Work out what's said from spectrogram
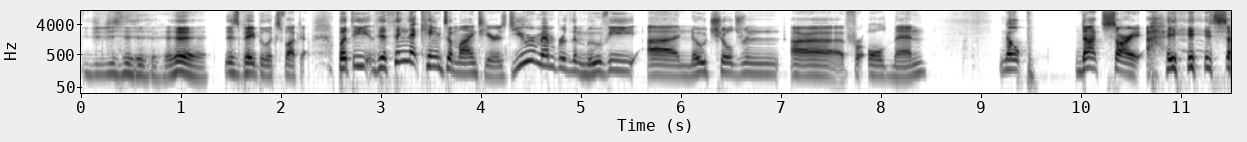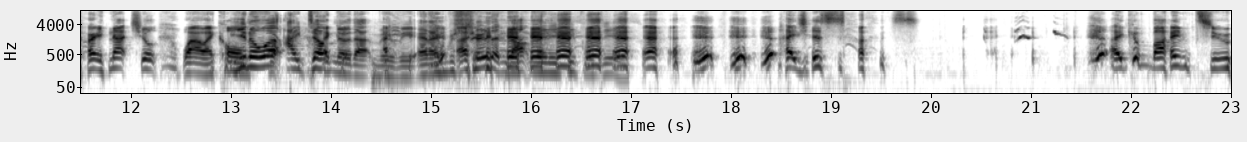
this baby looks fucked up. But the the thing that came to mind here is do you remember the movie uh No Children uh for Old Men? Nope. Not sorry. sorry, not child. Wow, I called You know what? I I don't know that movie, and I'm sure that not many people do. I just I combined two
